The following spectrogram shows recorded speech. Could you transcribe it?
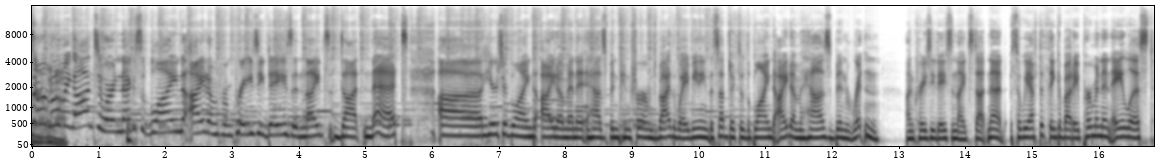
So we're moving on to our next blind item from crazydaysandnights.net. Uh, here's your blind item, and it has been confirmed, by the way, meaning the subject of the blind item has been written on crazydaysandnights.net. So we have to think about a permanent A list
